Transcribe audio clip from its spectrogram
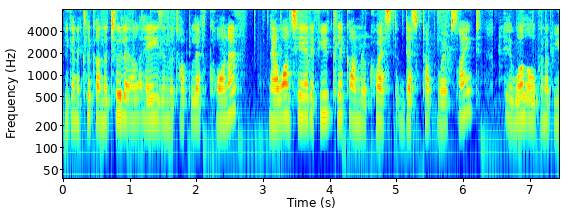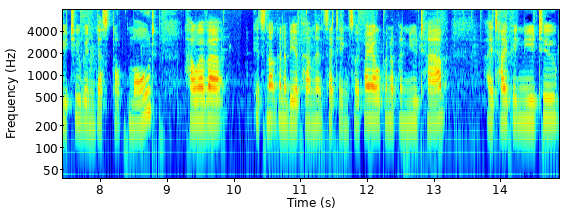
You're going to click on the two little A's in the top left corner. Now once here, if you click on request desktop website, it will open up YouTube in desktop mode. However, it's not going to be a permanent setting. So if I open up a new tab, I type in YouTube,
